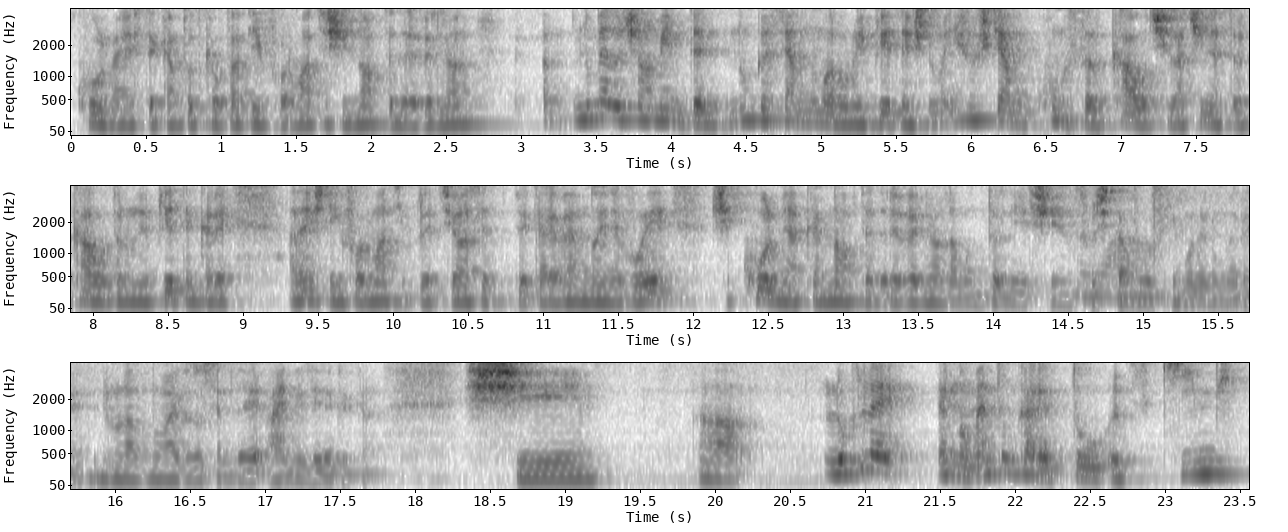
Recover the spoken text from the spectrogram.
culmea este că am tot căutat informații și noapte de Revelion nu mi-aduceam aminte, nu găseam numărul unui prieten și nu, nici nu știam cum să-l caut și la cine să-l caut, unui prieten care avea niște informații prețioase pe care aveam noi nevoie și culmea că în noapte de Revelion l-am întâlnit și în sfârșit wow. am avut schimbul de numere. Nu, l-am, nu mai văzusem de ani de zile, cred că. Și uh, lucrurile, în momentul în care tu îți schimbi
